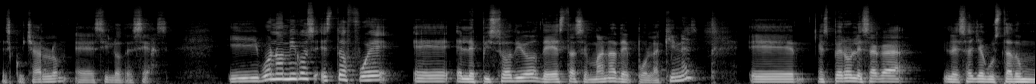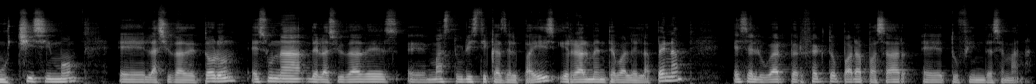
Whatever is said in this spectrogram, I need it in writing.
escucharlo eh, si lo deseas. Y bueno amigos, esto fue eh, el episodio de esta semana de Polaquines. espero les, haga, les haya gustado muchísimo la ciudad de Torun. Es una de las ciudades más turísticas del país y realmente vale la pena. Es el lugar perfecto para pasar tu fin de semana.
